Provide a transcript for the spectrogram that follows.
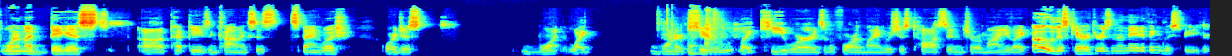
one of my biggest uh, pet peeves in comics is Spanglish or just one like one or two like keywords of a foreign language just tossed in to remind you like oh this character isn't a native english speaker.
